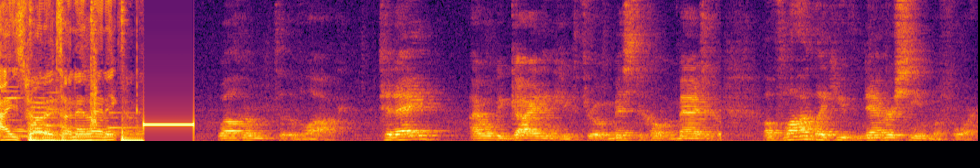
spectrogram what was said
Ice water turn Atlantic. Welcome to the vlog. Today, I will be guiding you through a mystical magical, a vlog like you've never seen before.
